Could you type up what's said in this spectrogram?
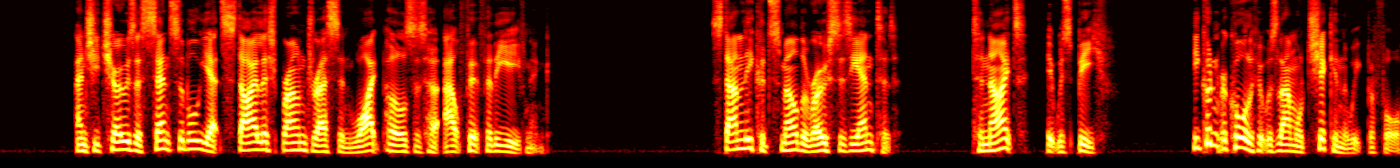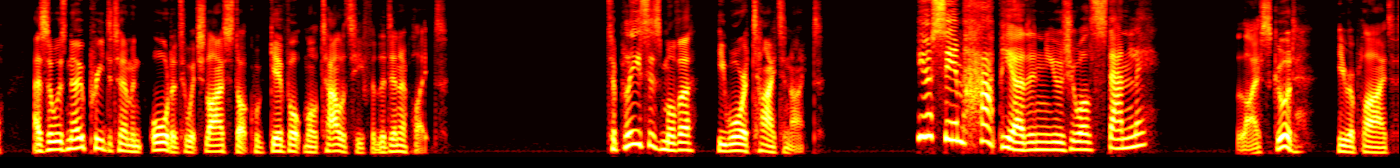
And she chose a sensible yet stylish brown dress and white pearls as her outfit for the evening. Stanley could smell the roast as he entered. Tonight, it was beef. He couldn't recall if it was lamb or chicken the week before, as there was no predetermined order to which livestock would give up mortality for the dinner plate. To please his mother, he wore a tie tonight. You seem happier than usual, Stanley. Life's good, he replied.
